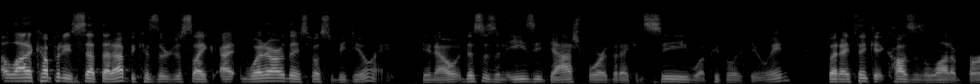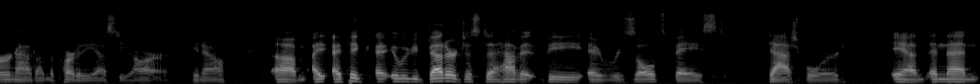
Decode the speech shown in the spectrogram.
a lot of companies set that up because they're just like I, what are they supposed to be doing? You know this is an easy dashboard that i can see what people are doing but i think it causes a lot of burnout on the part of the sdr you know um, I, I think uh, it would be better just to have it be a results based dashboard. And and then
